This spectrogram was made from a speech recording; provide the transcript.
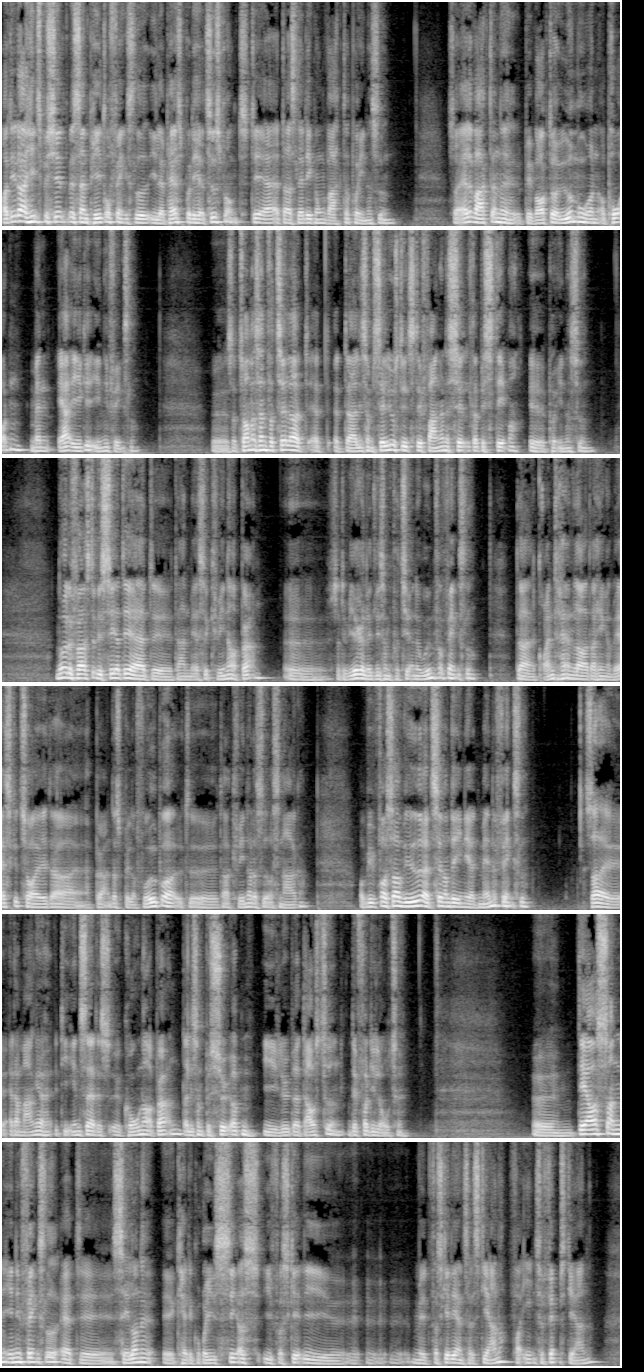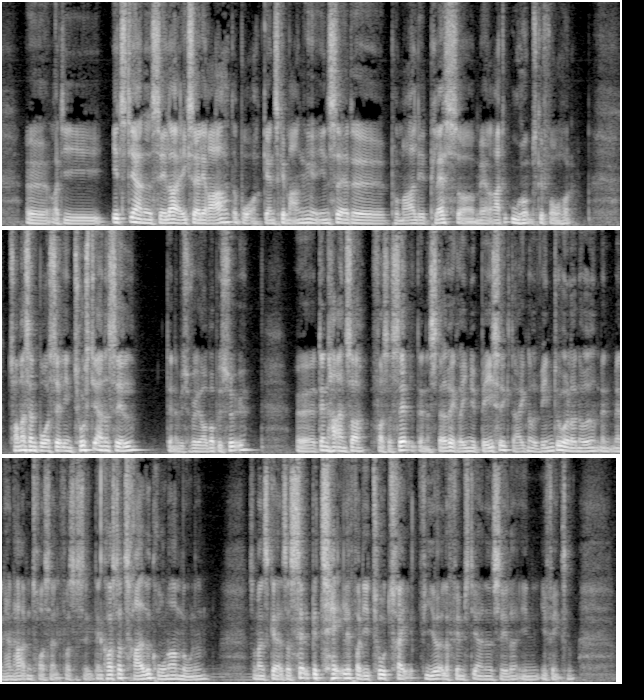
Og det, der er helt specielt ved San Pedro-fængslet i La Paz på det her tidspunkt, det er, at der er slet ikke nogen vagter på indersiden. Så alle vagterne bevogter ydermuren og porten, men er ikke inde i fængslet. Øh, så Thomas han fortæller, at, at, at der er ligesom selvjustits, det er fangerne selv, der bestemmer øh, på indersiden. Noget af det første, vi ser, det er, at øh, der er en masse kvinder og børn, Øh, så det virker lidt ligesom kvartererne uden for fængslet. Der er grønthandlere, der hænger vasketøj, der er børn, der spiller fodbold, øh, der er kvinder, der sidder og snakker. Og vi får så at vide, at selvom det egentlig er et mandefængsel, så øh, er der mange af de indsattes øh, koner og børn, der ligesom besøger dem i løbet af dagstiden, og det får de lov til. Øhm, det er også sådan inde i fængslet, at øh, cellerne øh, kategoriseres i forskellige, øh, med et forskelligt antal stjerner, fra 1 til 5 stjerner. Og de etstjernede celler er ikke særlig rare. Der bor ganske mange indsatte på meget lidt plads og med ret uhumske forhold. Thomas han bor selv i en tostjernet celle. Den er vi selvfølgelig oppe at besøge. Øh, den har han så for sig selv. Den er stadigvæk rimelig basic. Der er ikke noget vindue eller noget, men, men han har den trods alt for sig selv. Den koster 30 kroner om måneden. Så man skal altså selv betale for de to, tre, fire eller fem stjernede celler inde i fængslet.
